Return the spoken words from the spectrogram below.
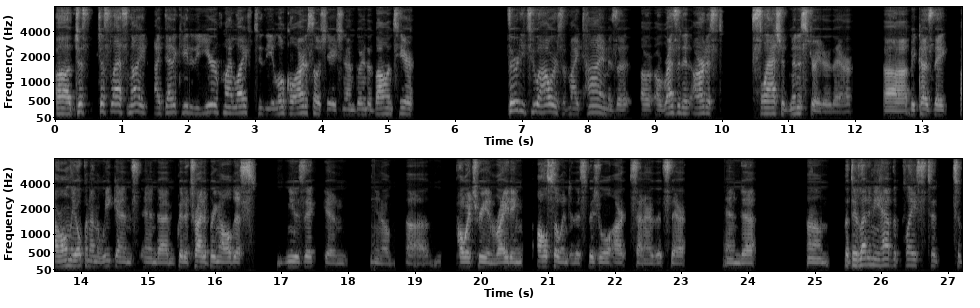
Uh, just just last night, I dedicated a year of my life to the local art association. I'm going to volunteer 32 hours of my time as a, a, a resident artist slash administrator there uh, because they are only open on the weekends, and I'm going to try to bring all this music and you know uh, poetry and writing also into this visual art center that's there, and uh, um, but they're letting me have the place to to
